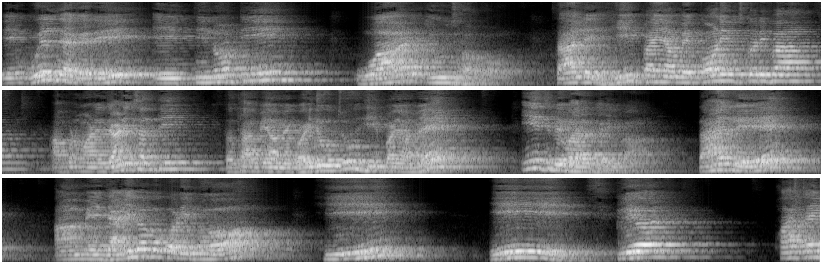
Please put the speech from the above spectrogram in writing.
कर दबा माइनस कर देला परे ए विल जगह वर्ड यूज़ हबो। ताले ही हमें कोन यूज़ करबा? आपण माने जानि छंती तथापि हमें कहि दउछु ही हमें इज़ व्यवहार ताले आमे जानिबा को पड़िबो ही क्लियर फ़र्स्ट टाइम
